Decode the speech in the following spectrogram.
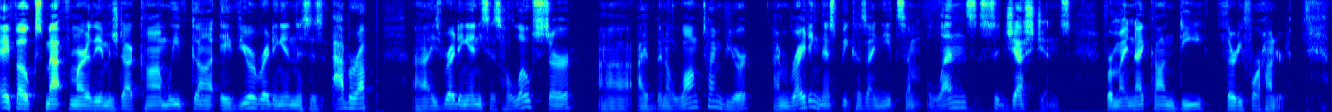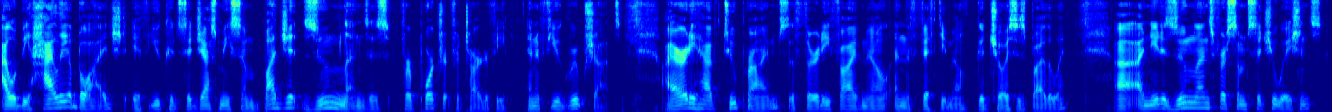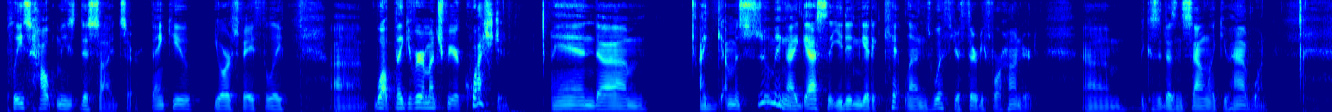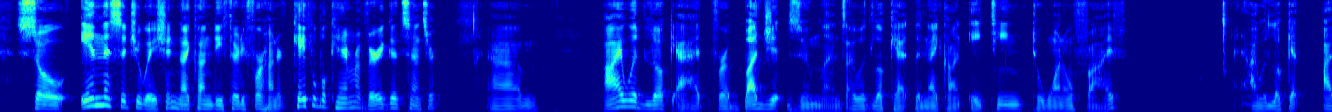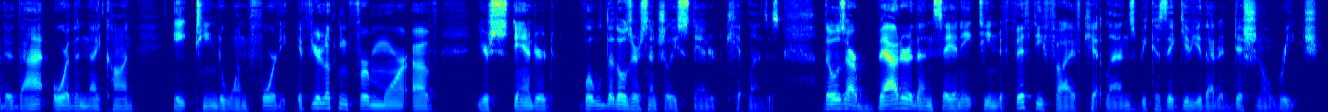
Hey folks, Matt from artoftheimage.com. We've got a viewer writing in. This is Aberup. Uh, he's writing in. He says, Hello, sir. Uh, I've been a long-time viewer. I'm writing this because I need some lens suggestions for my Nikon D3400. I would be highly obliged if you could suggest me some budget zoom lenses for portrait photography and a few group shots. I already have two primes, the 35mm and the 50mm. Good choices, by the way. Uh, I need a zoom lens for some situations. Please help me decide, sir. Thank you. Yours faithfully. Uh, well, thank you very much for your question. And um, I, am assuming, I guess, that you didn't get a kit lens with your 3400 um, because it doesn't sound like you have one. So, in this situation, Nikon D3400, capable camera, very good sensor. Um, I would look at, for a budget zoom lens, I would look at the Nikon 18 to 105. I would look at either that or the Nikon 18 to 140. If you're looking for more of your standard well, those are essentially standard kit lenses. Those are better than, say, an 18 to 55 kit lens because they give you that additional reach.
